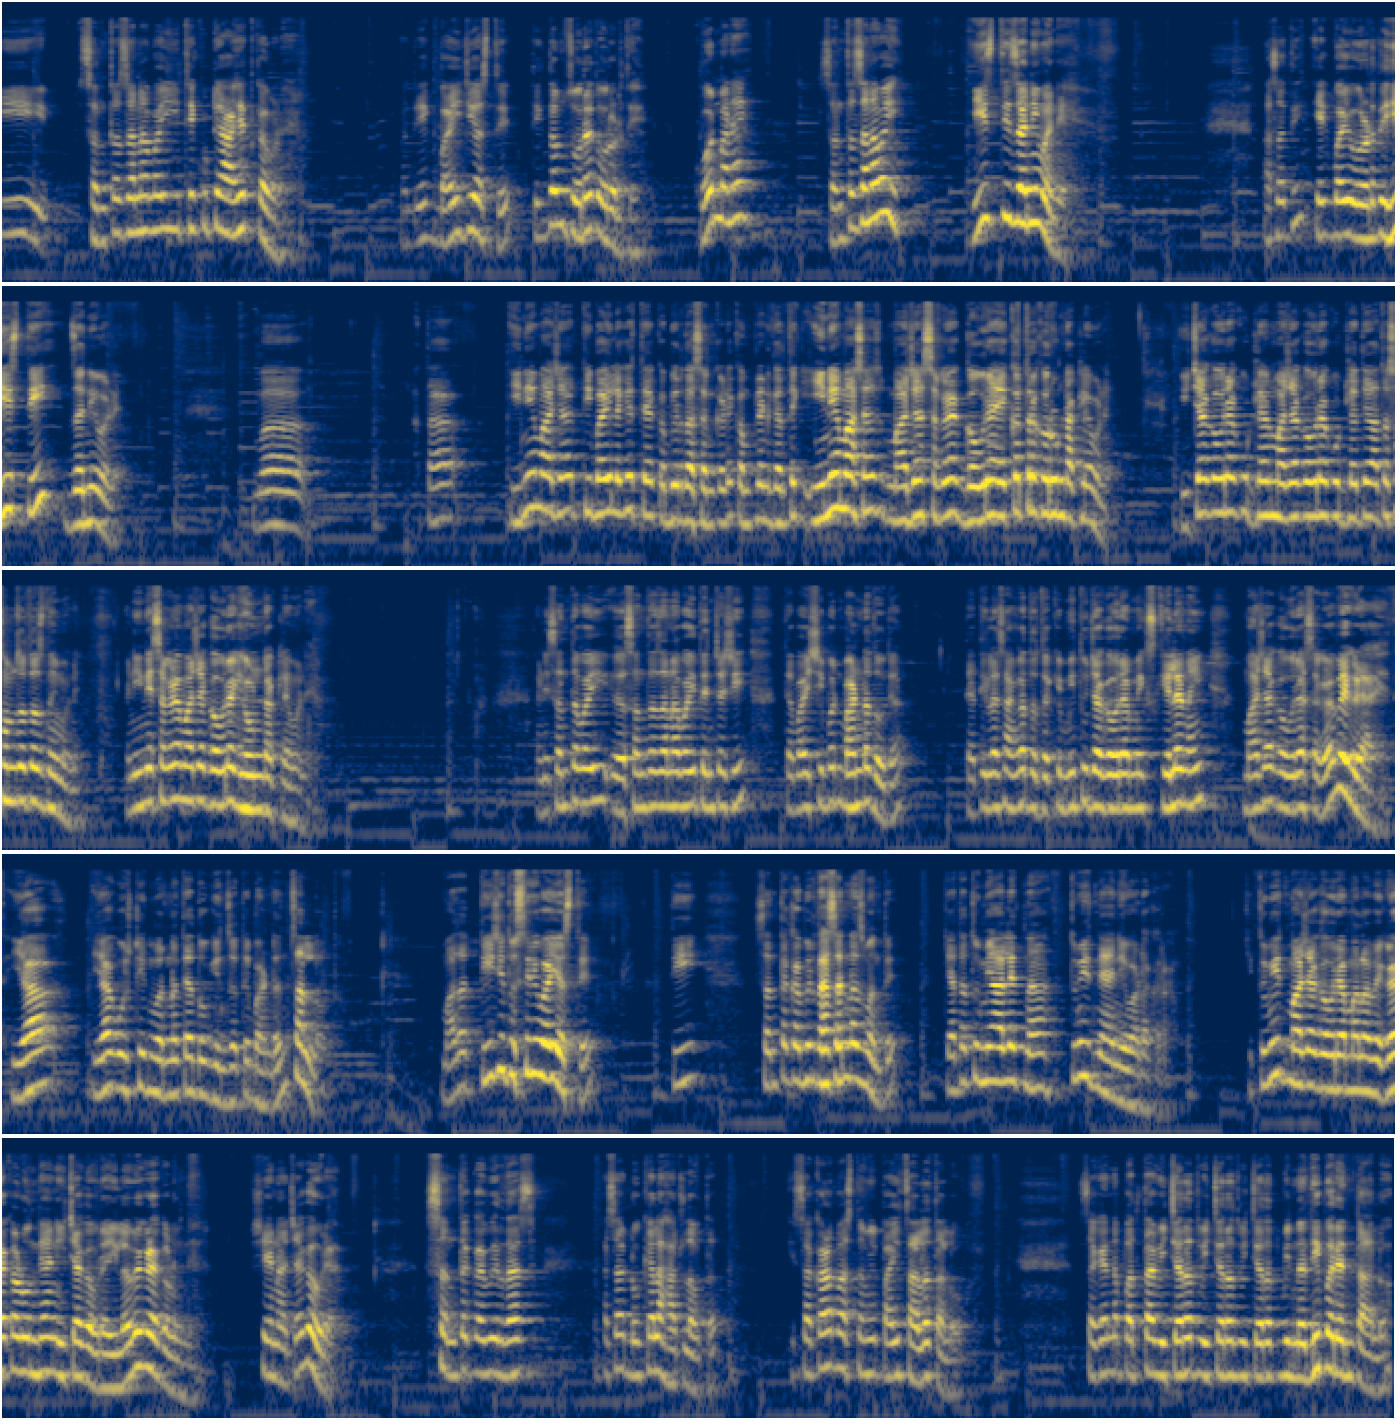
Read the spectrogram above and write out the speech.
की संत जनाबाई इथे कुठे आहेत का म्हणे? पण एक बाई जी असते ती एकदम जोरात ओरडते. कोण म्हणे? संत जनाबाई? हीच ती जनी म्हणे. असं ती एक बाई ओरडते हीच ती जनी म्हणे. मग आता इने माझ्या ती बाई लगेच त्या कबीरदासांकडे कंप्लेंट करते की इने माझ्या माझ्या सगळ्या गौऱ्या एकत्र करून टाकल्या म्हणे. हिच्या गौऱ्या कुठल्या आणि माझ्या गौऱ्या कुठल्या ते आता समजतच नाही म्हणे. आणि हिने सगळ्या माझ्या गौऱ्या घेऊन टाकल्या म्हणे. आणि संतबाई संत जनाबाई त्यांच्याशी त्या बाईशी पण भांडत होत्या. त्या तिला सांगत होत्या की मी तुझ्या गौऱ्या मिक्स केल्या नाही. माझ्या गौऱ्या सगळ्या वेगळ्या आहेत. या या गोष्टींवरनं त्या दोघींचं ते भांडण चाललं होतं. माझा ती जी दुसरी बाई असते ती संत कबीरदासांनाच म्हणते की आता तुम्ही आलेत ना तुम्हीच न्यायनिवाडा करा. की तुम्हीच माझ्या गौऱ्या मला वेगळ्या काढून द्या आणि हिच्या गौऱ्या हिला वेगळ्या काढून द्या. शेणाच्या गौऱ्या. संत कबीरदास असा डोक्याला हात लावतात की सकाळपासून मी पायी चालत आलो. सगळ्यांना पत्ता विचारत विचारत विचारत मी नदीपर्यंत आलो.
